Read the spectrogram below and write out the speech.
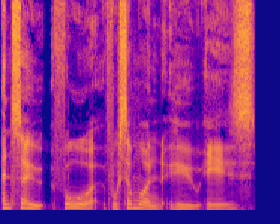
And so for for someone who is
